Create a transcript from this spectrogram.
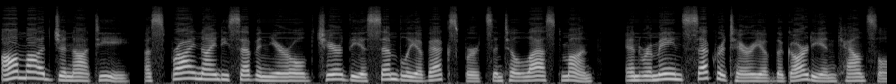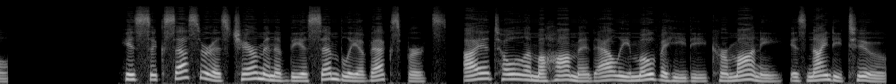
Ahmad Jannati, a spry 97-year-old chaired the Assembly of Experts until last month, and remains Secretary of the Guardian Council. His successor as chairman of the Assembly of Experts, Ayatollah Muhammad Ali Movahedi Kermani, is 92.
